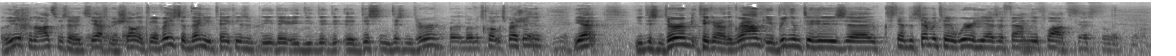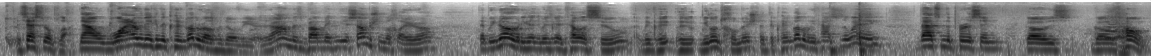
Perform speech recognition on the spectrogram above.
Malichin Atzvah said, Ritzeach, Mishal, Kvev, then you take his, the, the, the, the, dis, disinter, whatever it's called, expression, yeah, you disinter him, you take him out of the ground, and you bring him to his uh, cemetery where he has a family plot Ancestral plot. ancestral plot. Now, why are we making the Kohen relevant over here? The Rambam is about making the assumption that we know already he's going to tell us soon because we learned Chumash that the Kohen Gadol when he passes away, that's when the person goes goes home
